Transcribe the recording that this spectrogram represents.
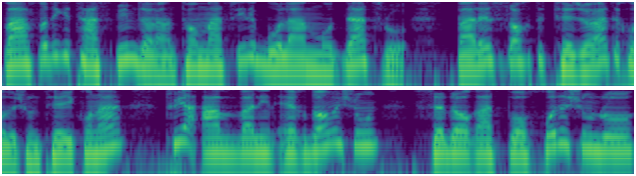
و افرادی که تصمیم دارن تا مسیر بلند مدت رو برای ساخت تجارت خودشون طی کنن توی اولین اقدامشون صداقت با خودشون رو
